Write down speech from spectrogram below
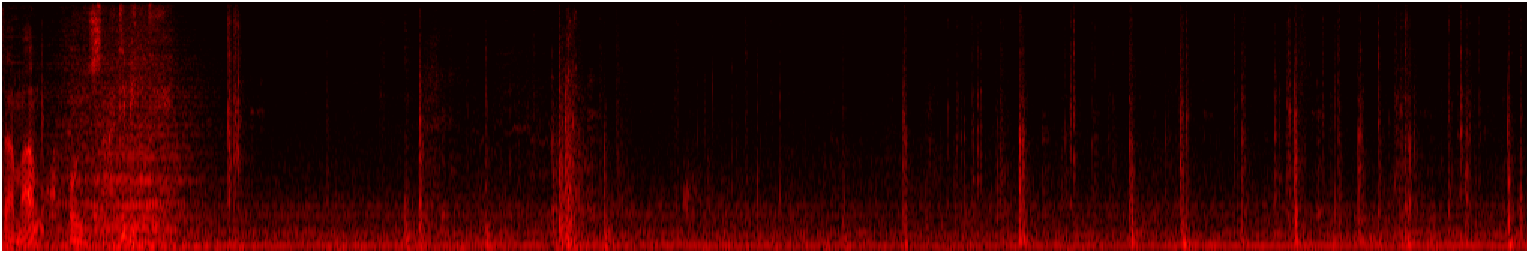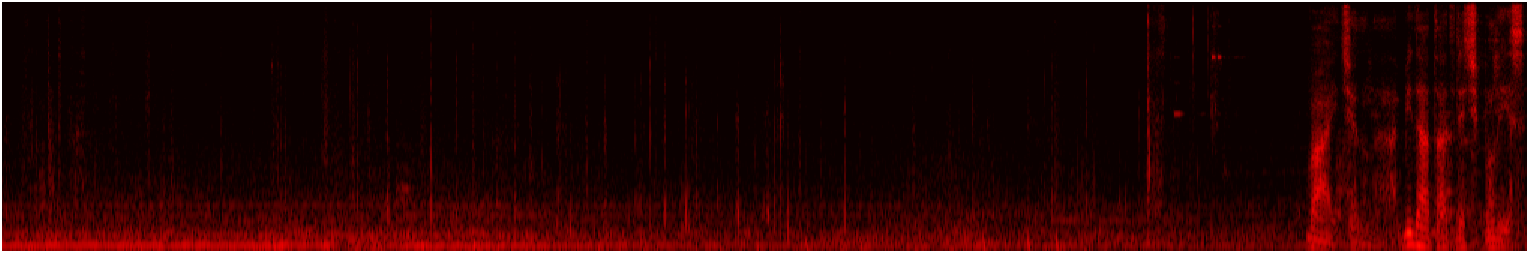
Tamam. Oyun saati bitti. Vay canına. Bir daha tatile çıkmalıyız.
